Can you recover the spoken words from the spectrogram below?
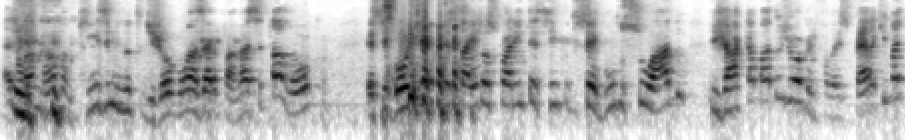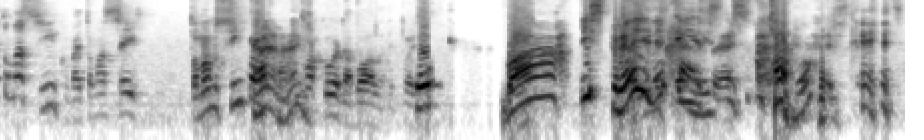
Aí ele falou, não, mano, 15 minutos de jogo, 1 a 0 para nós, você tá louco. Esse gol tinha que ter saído aos 45 do segundo, suado, e já acabado o jogo. Ele falou, espera que vai tomar 5, vai tomar 6. Tomamos 5 a 1 uma cor da bola depois. Oh. Bah, estranho, né, cara? Isso, é. isso, é. Eles têm isso.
